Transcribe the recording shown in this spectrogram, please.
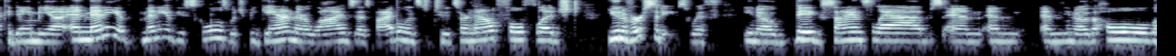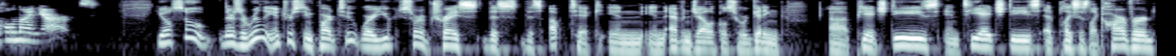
academia. And many of many of these schools, which began their lives as Bible institutes, are now full fledged universities with you know big science labs and and and you know the whole the whole nine yards you also there's a really interesting part too where you sort of trace this this uptick in in evangelicals who are getting uh, PhDs and THDs at places like Harvard,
